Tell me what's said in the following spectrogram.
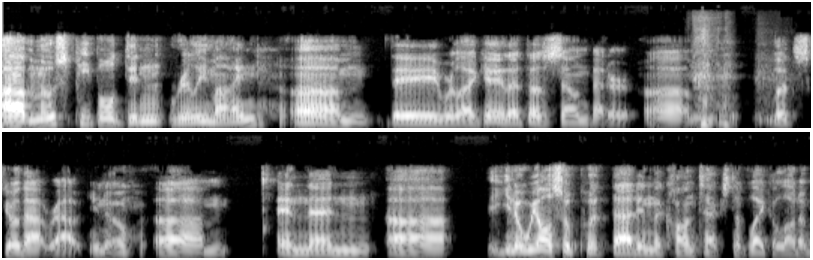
Uh, most people didn't really mind. Um, they were like, "Hey, that does sound better. Um, let's go that route," you know. Um, and then, uh, you know, we also put that in the context of like a lot of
